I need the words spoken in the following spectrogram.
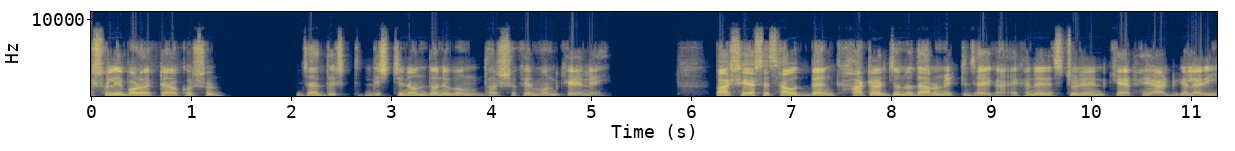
আসলেই বড় একটা আকর্ষণ, যা দৃষ্টিনন্দন এবং দর্শকের মন কেড়ে নেয়। পাশে আছে সাউথ ব্যাংক, হাঁটার জন্য দারুণ একটি জায়গা। এখানে রেস্টুরেন্ট, ক্যাফে, আর্ট গ্যালারি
